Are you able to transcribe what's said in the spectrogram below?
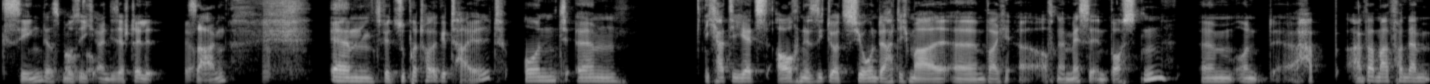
Xing. Das bei muss ich auch. an dieser Stelle Ja. sagen. Ähm, es wird super toll geteilt und ähm, ich hatte jetzt auch eine Situation, da hatte ich mal, ähm, war ich äh, auf einer Messe in Boston ähm, und habe einfach mal von, der,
